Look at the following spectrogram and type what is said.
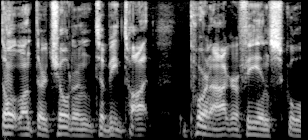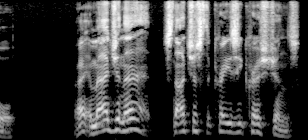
don't want their children to be taught pornography in school. Right? Imagine that. It's not just the crazy Christians.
